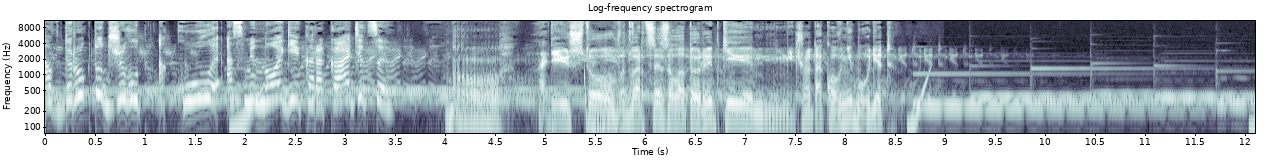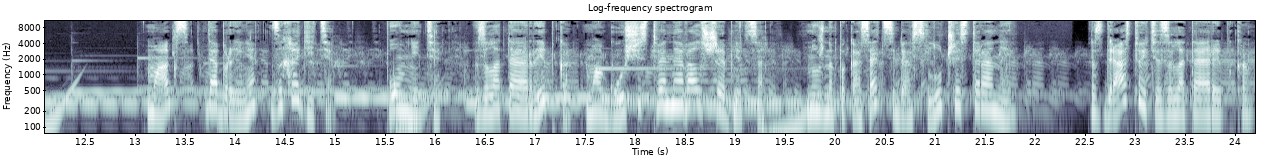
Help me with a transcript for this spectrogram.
а вдруг тут живут акулы, осьминоги и каракатицы? Бррр. Надеюсь, что во дворце золотой рыбки ничего такого не будет. Макс, Добрыня, заходите. Помните, золотая рыбка – могущественная волшебница. Нужно показать себя с лучшей стороны. Здравствуйте, золотая рыбка.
